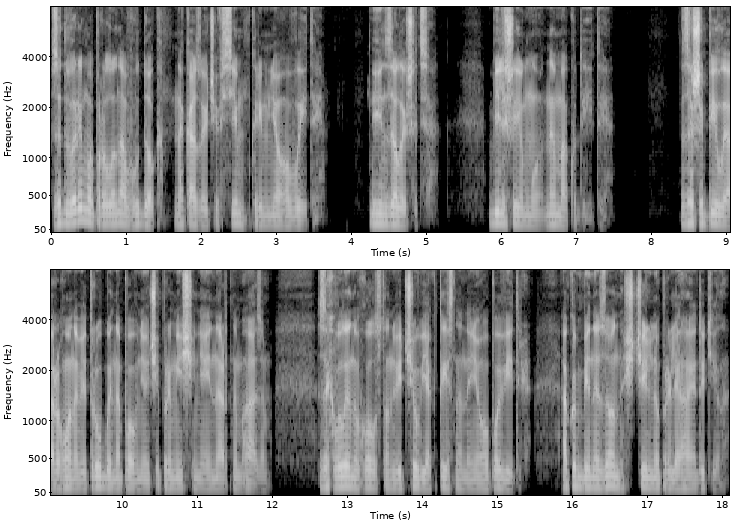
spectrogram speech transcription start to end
За дверима пролунав гудок, наказуючи всім, крім нього, вийти. Він залишиться. Більше йому нема куди йти. Зашипіли аргонові труби, наповнюючи приміщення інертним газом. За хвилину Холстон відчув, як тисне на нього повітря, а комбінезон щільно прилягає до тіла.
